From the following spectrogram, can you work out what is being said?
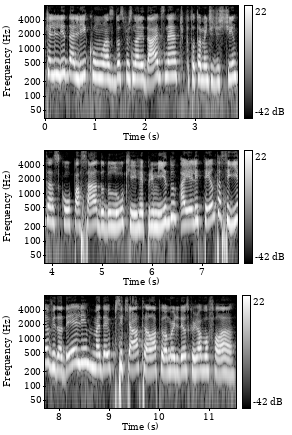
Porque ele lida ali com as duas personalidades, né? Tipo, totalmente distintas, com o passado do Luke reprimido. Aí ele tenta seguir a vida dele, mas daí o psiquiatra lá, pelo amor de Deus, que eu já vou falar.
